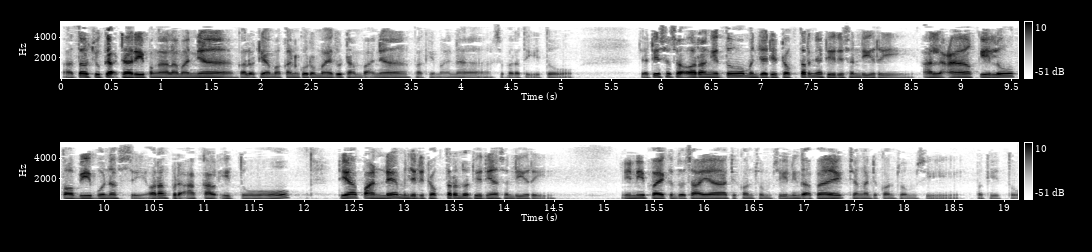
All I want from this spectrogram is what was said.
atau juga dari pengalamannya kalau dia makan kurma itu dampaknya bagaimana seperti itu. Jadi seseorang itu menjadi dokternya diri sendiri. Al-aqilu tabibun nafsi. Orang berakal itu dia pandai menjadi dokter untuk dirinya sendiri. Ini baik untuk saya dikonsumsi, ini enggak baik jangan dikonsumsi. Begitu.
